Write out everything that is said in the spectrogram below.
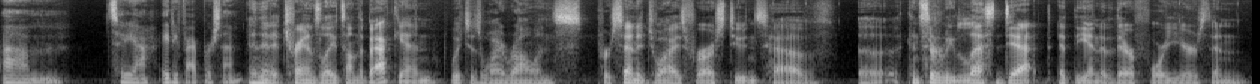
um, so yeah, 85%. And then it translates on the back end, which is why Rollins percentage wise for our students have uh, considerably less debt at the end of their four years than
